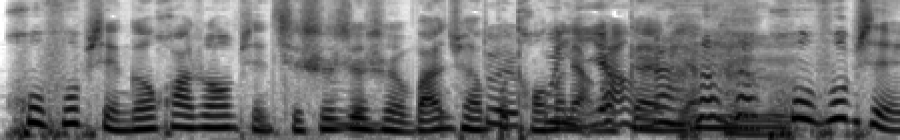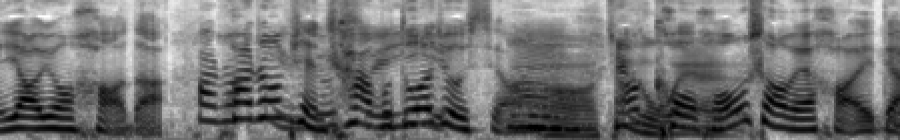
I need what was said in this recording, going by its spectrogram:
护肤品跟化妆品其实这是完全不同的两个概念。护肤品要用好的，化妆品差不多就行。嗯啊，口红稍微好一点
